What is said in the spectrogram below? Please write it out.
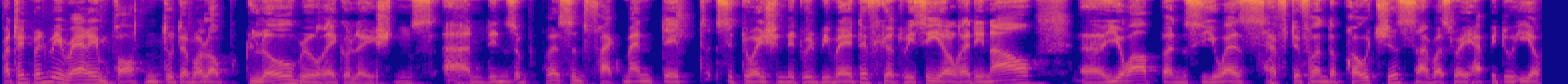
But it will be very important to develop global regulations. And in the present fragmented situation, it will be very difficult. We see already now uh, Europe and the US have different approaches. I was very happy to hear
